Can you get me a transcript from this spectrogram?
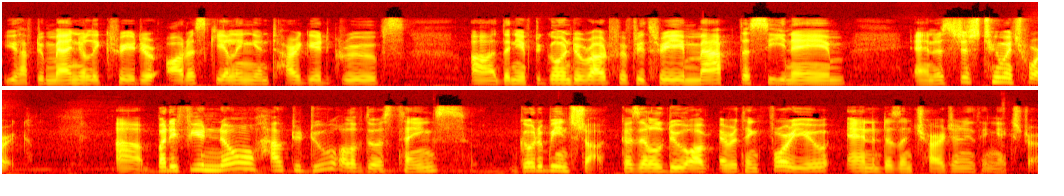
you have to manually create your auto scaling and target groups, uh, then you have to go into Route 53, map the CNAME, and it's just too much work. Uh, but if you know how to do all of those things, go to Beanstalk because it'll do everything for you and it doesn't charge anything extra.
